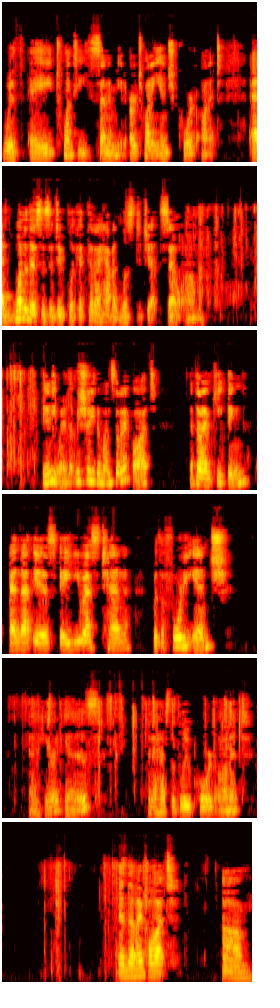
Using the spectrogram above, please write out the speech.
with a 20 centimeter or 20 inch cord on it. And one of those is a duplicate that I haven't listed yet. So, um, anyway, let me show you the ones that I bought and that I'm keeping. And that is a US 10 with a 40 inch, and here it is, and it has the blue cord on it. And then I bought, um,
